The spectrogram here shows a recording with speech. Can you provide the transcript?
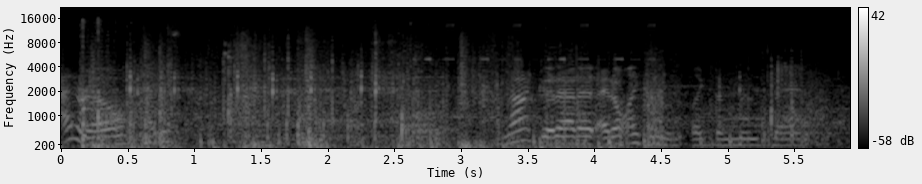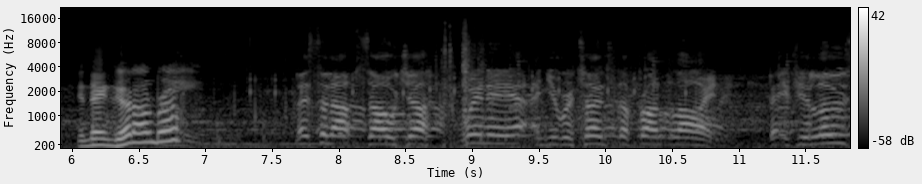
I don't know. I just. I'm not good at it. I don't like the like the movement. Anything good on, bro? Listen up, soldier. Win here and you return to the front line. But if you lose,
